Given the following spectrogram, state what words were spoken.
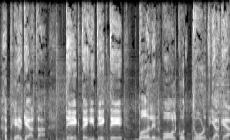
फिर क्या था? देखते ही देखते बर्लिन वॉल को तोड़ दिया गया।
